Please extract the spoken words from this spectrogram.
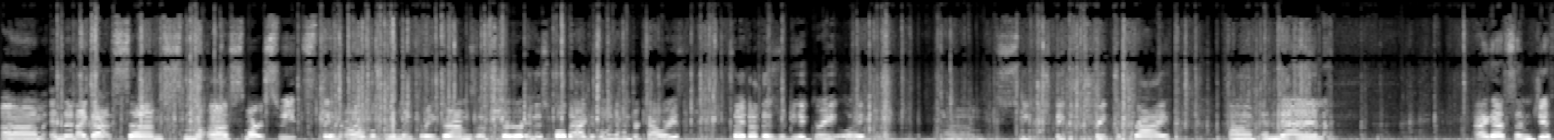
Um, and then I got some sm uh, Smart Sweets. They are only 3 grams of sugar, and this whole bag is only 100 calories. So I thought this would be a great, like, um, sweet treat to try. Um, and then I got some Jif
